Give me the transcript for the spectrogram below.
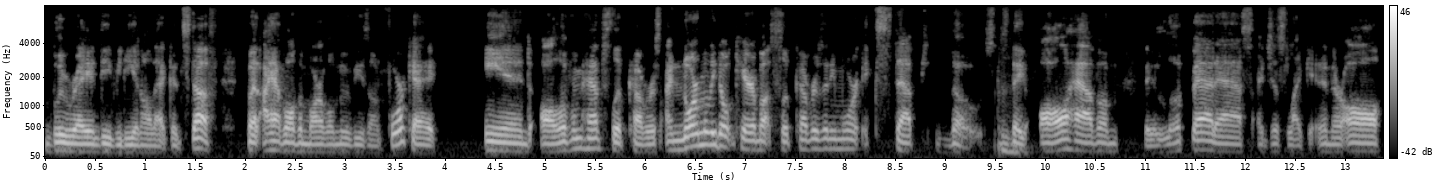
Blu ray and DVD and all that good stuff. But I have all the Marvel movies on 4K and all of them have slipcovers. I normally don't care about slipcovers anymore, except those because Mhm. they all have them. They look badass. I just like it, and they're all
